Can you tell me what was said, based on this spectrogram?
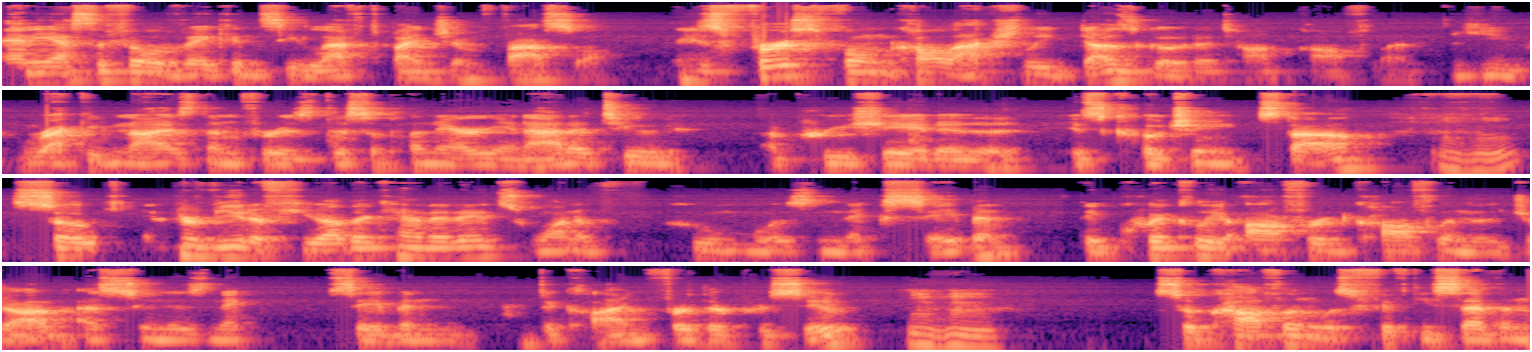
and he has to fill a vacancy left by Jim Fassel. His first phone call actually does go to Tom Coughlin. He recognized him for his disciplinarian attitude, appreciated his coaching style, hmm so he interviewed a few other candidates, one of whom was Nick Saban. They quickly offered Coughlin the job as soon as Nick Saban declined further pursuit. hmm So Coughlin was 57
